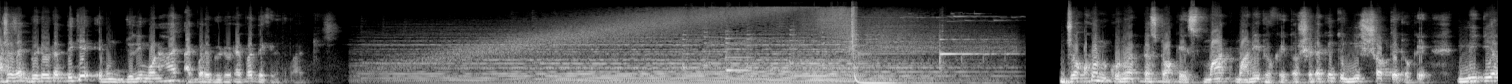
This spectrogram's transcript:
আসা যাক ভিডিওটার দিকে এবং যদি মনে হয় একবারে ভিডিওটা একবার দেখে নিতে পারেন। যখন কোনো একটা স্টকে স্মার্ট মানি ঢোকে, তো সেটা কিন্তু নিঃশব্দে ঢোকে মিডিয়া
